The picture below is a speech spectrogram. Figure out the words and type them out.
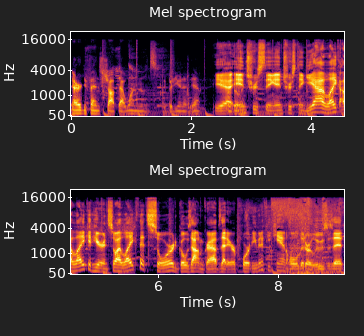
air defense shop. That one stupid unit, yeah. Yeah, interesting, interesting. Yeah, I like I like it here, and so I like that Sword goes out and grabs that airport, even if he can't hold it or loses it.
